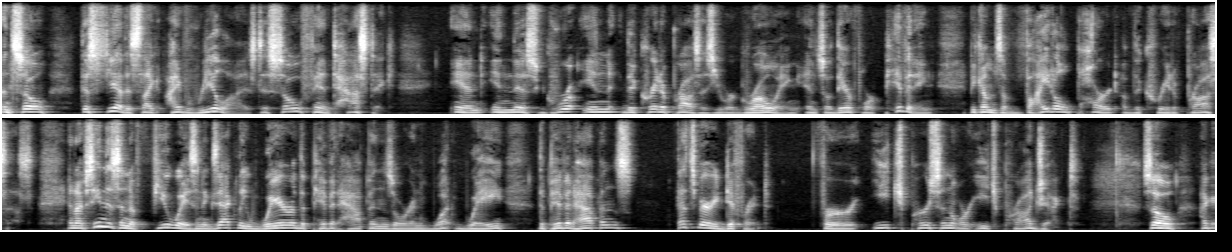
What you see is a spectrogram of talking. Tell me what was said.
And so this, yeah, this like I've realized is so fantastic and in this in the creative process you are growing. And so therefore pivoting becomes a vital part of the creative process. And i've seen this in a few ways. And exactly where the pivot happens or in what way the pivot happens that's very different for each person or each project. So i,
